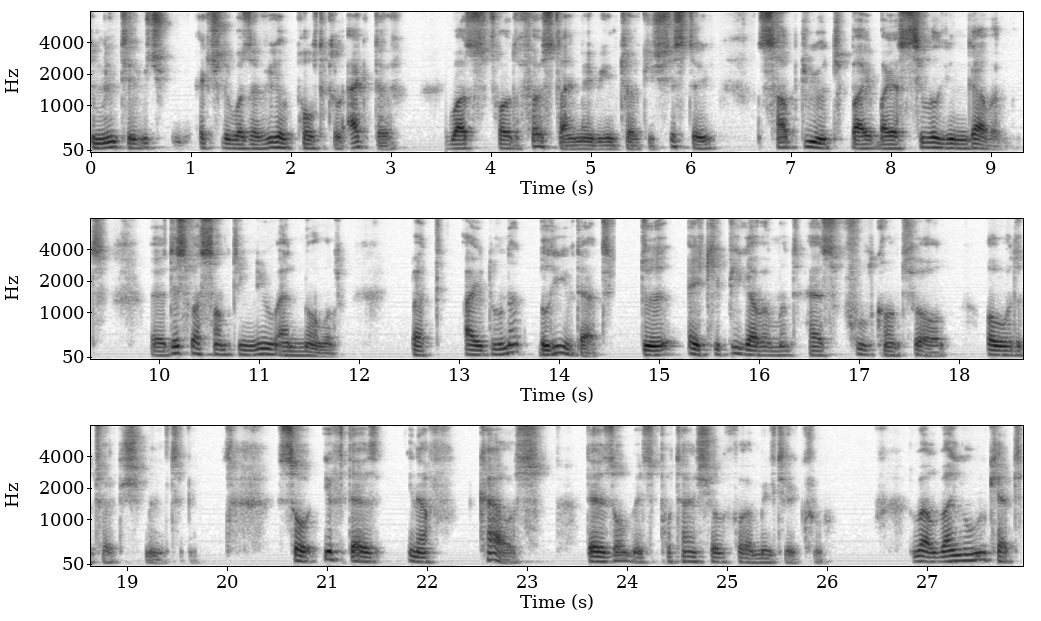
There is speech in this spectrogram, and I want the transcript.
the military, which actually was a real political actor, was for the first time maybe in Turkish history subdued by, by a civilian government. Uh, this was something new and novel. But I do not believe that the AKP government has full control over the Turkish military. So if there's enough chaos, there is always potential for a military coup. Well, when you look at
